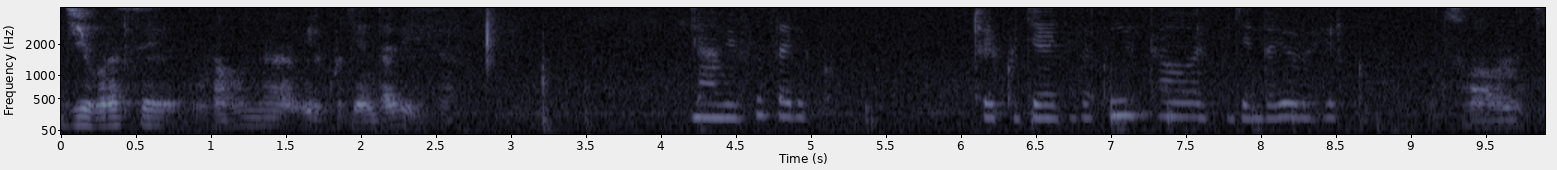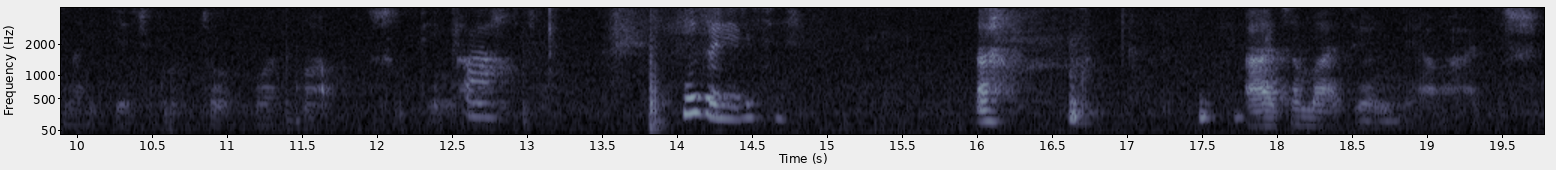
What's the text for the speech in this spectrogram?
Byibura se urabona biri kugenda biza? Nabivuze ariko. Turi kugerageza kumwitaho ari kugenda yoroherwa. Urabona kinari igihe cyo kuba twashitinga Ah. ntuzanire iki? antes mais ba sai wani ya ba haɗe.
